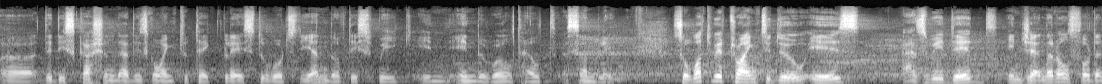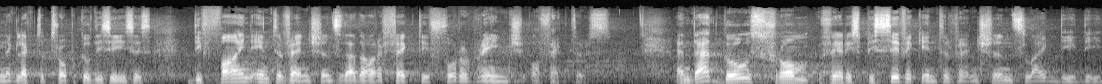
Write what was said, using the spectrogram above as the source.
uh, the discussion that is going to take place towards the end of this week in, in the World Health Assembly. So what we're trying to do is as we did in general for the neglected tropical diseases, define interventions that are effective for a range of vectors. And that goes from very specific interventions like the, the,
